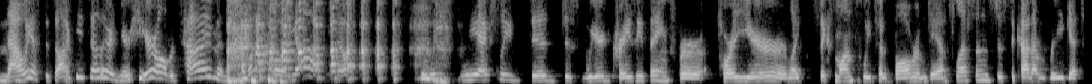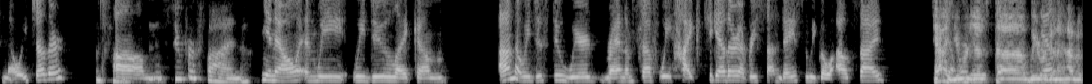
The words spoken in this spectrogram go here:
now we have to talk to each other and you're here all the time and what's going on you know so we we actually did just weird crazy things for for a year or like six months we took ballroom dance lessons just to kind of re get to know each other um super fun you know and we we do like um I don't know. We just do weird, random stuff. We hike together every Sunday, so we go outside. Yeah, you were just uh, we were yeah. going to have a,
